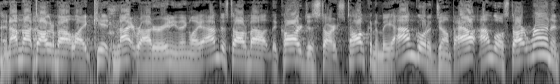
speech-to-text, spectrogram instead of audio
and I'm not talking about like Kit Knight Rider or anything like that. I'm just talking about the car just starts talking to me. I'm going to jump out. I'm going to start running.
